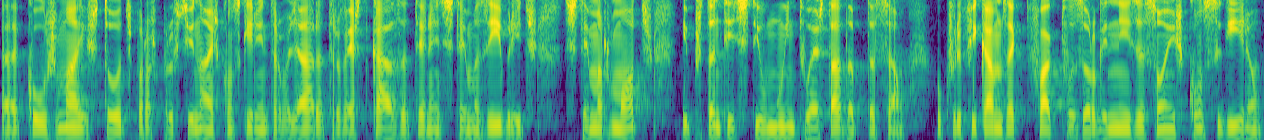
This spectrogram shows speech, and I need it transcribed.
ah, com os meios todos para os profissionais conseguirem trabalhar através de casa, terem sistemas híbridos, sistemas remotos e, portanto, existiu muito esta adaptação. O que verificámos é que, de facto, as organizações conseguiram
